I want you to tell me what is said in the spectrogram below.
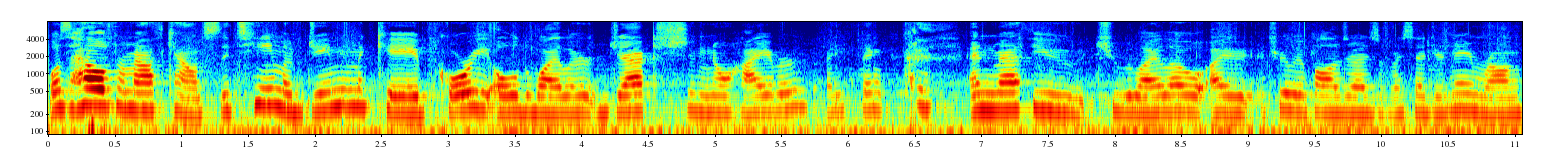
was held for MATHCOUNTS. The team of Jamie McCabe, Corey Oldweiler, Jack Schnoheimer, I think, and Matthew Chulilo, I truly apologize if I said your name wrong,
